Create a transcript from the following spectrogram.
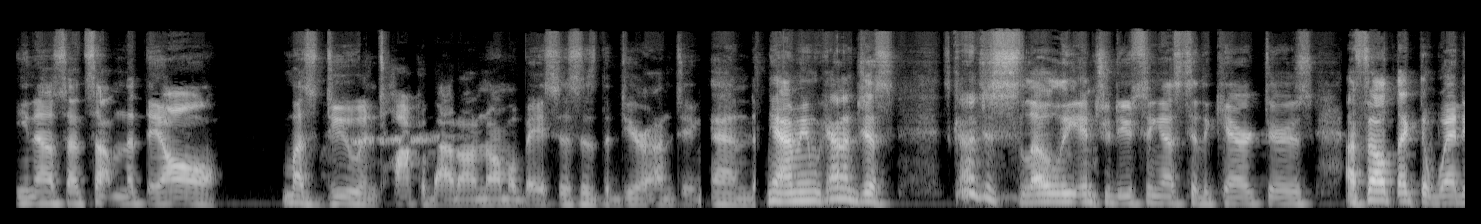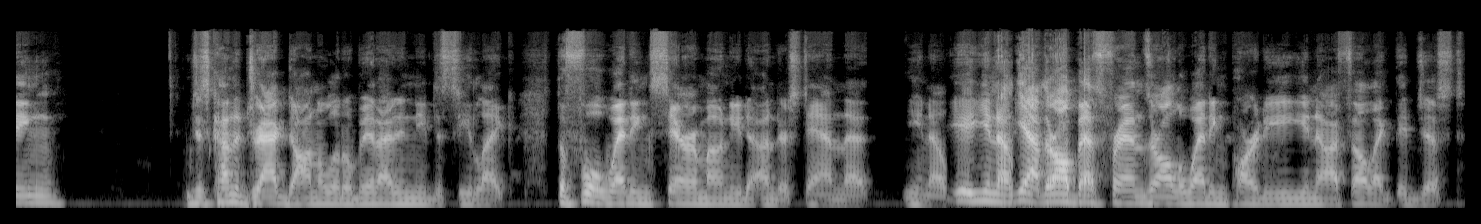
you know. So that's something that they all must do and talk about on a normal basis is the deer hunting. And yeah, I mean, we kind of just it's kind of just slowly introducing us to the characters. I felt like the wedding just kind of dragged on a little bit. I didn't need to see like the full wedding ceremony to understand that you know, y- you know, yeah, they're all best friends. They're all a wedding party. You know, I felt like they just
